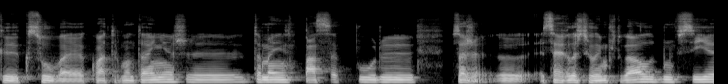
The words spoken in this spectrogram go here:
que, que suba quatro montanhas uh, também passa por, uh, ou seja, uh, a Serra da Estrela em Portugal beneficia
